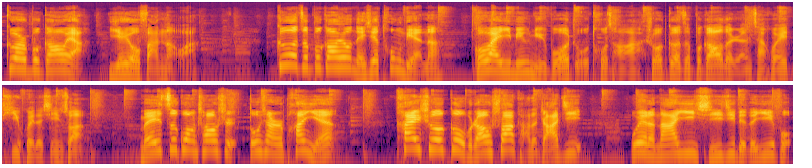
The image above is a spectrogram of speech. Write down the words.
个儿不高呀也有烦恼啊。个子不高有哪些痛点呢？国外一名女博主吐槽啊，说个子不高的人才会体会的心酸。每次逛超市都像是攀岩，开车够不着刷卡的闸机，为了拿一洗衣机里的衣服，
